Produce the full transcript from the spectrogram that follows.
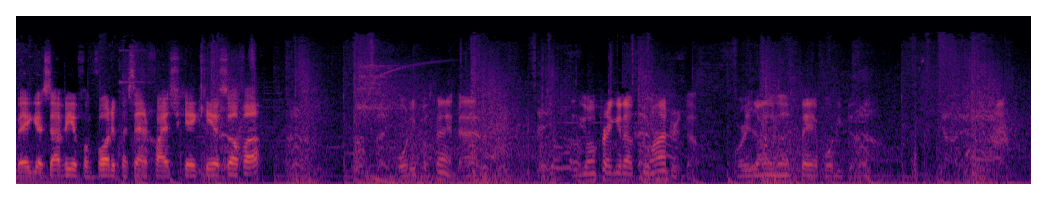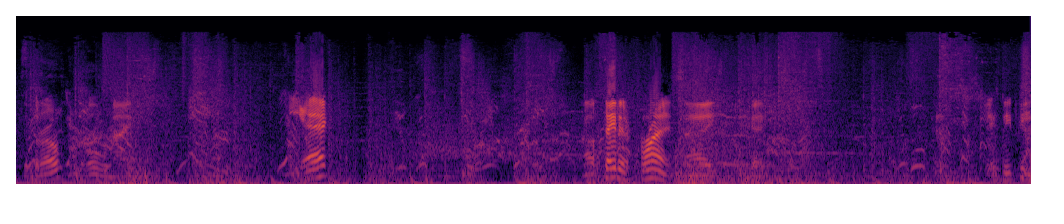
Very good stuff here from forty percent of five kick here so far. Forty percent. He's gonna crank it up 200 though, or he's only gonna stay at forty percent. The throw. Oh, nice. Yak. Oh, stay to the front. Nice. Okay. SDP.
